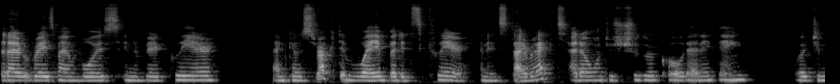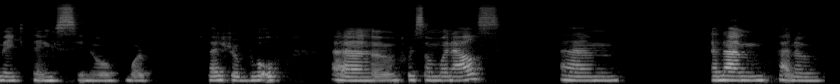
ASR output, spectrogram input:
that i raise my voice in a very clear and constructive way but it's clear and it's direct i don't want to sugarcoat anything or to make things you know more pleasurable uh, for someone else. Um, and I'm kind of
